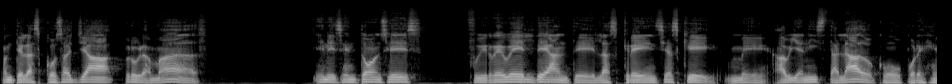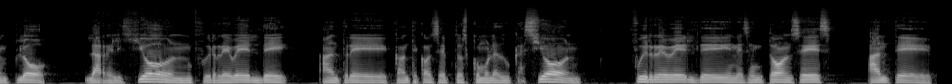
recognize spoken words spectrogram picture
ante las cosas ya programadas. En ese entonces fui rebelde ante las creencias que me habían instalado, como por ejemplo la religión, fui rebelde ante, ante conceptos como la educación, fui rebelde en ese entonces ante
